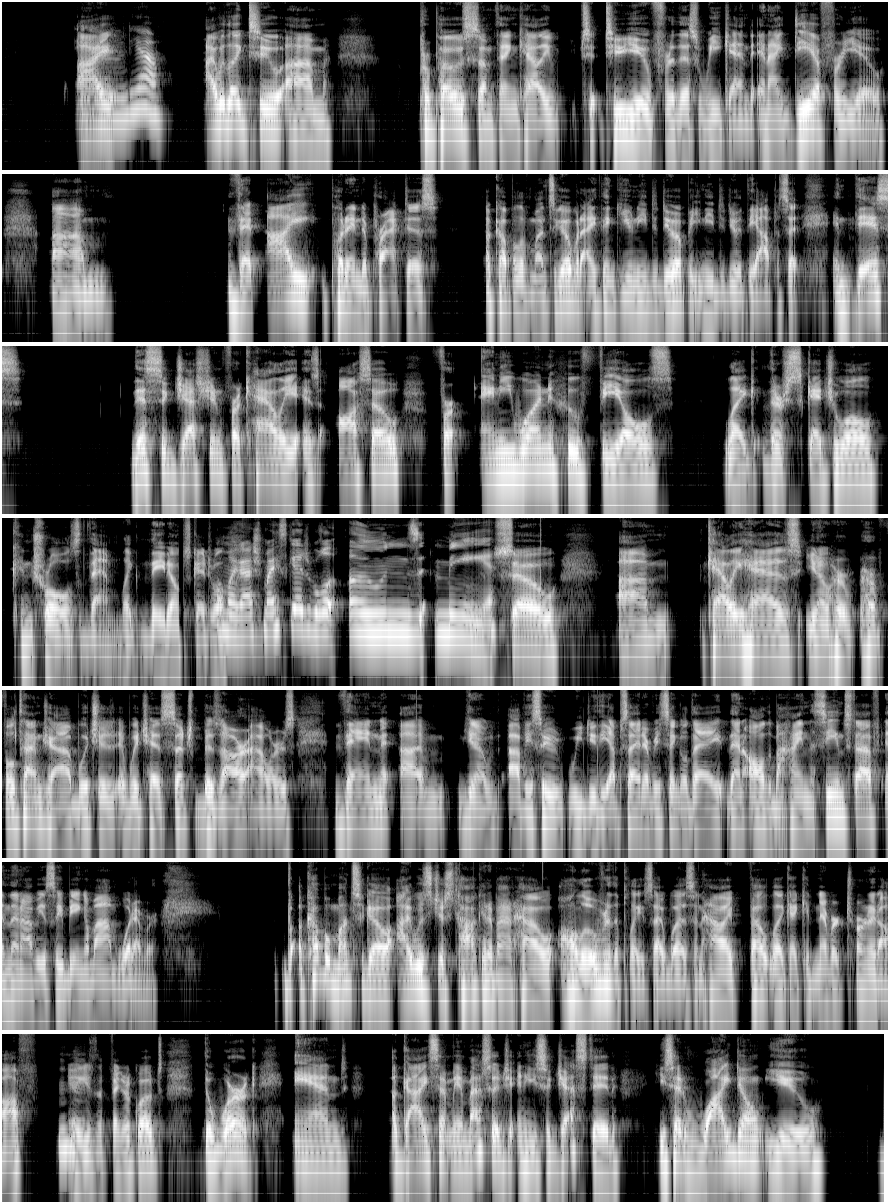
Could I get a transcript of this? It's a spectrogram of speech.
I- yeah. I would like to um, propose something, Callie, to, to you for this weekend. An idea for you um, that I put into practice a couple of months ago, but I think you need to do it. But you need to do it the opposite. And this this suggestion for Callie is also for anyone who feels like their schedule controls them, like they don't schedule. Oh my gosh, my schedule owns me. So, um, Callie has, you know, her her full time job, which is which has such bizarre hours. Then, um, you know, obviously we do the upside every single day. Then all the behind the scenes stuff, and then obviously being a mom, whatever. A couple months ago, I was just talking about how all over the place I was, and how I felt like I could never turn it off. You know, Mhm. using the finger quotes, the work. And a guy sent me a message, and he suggested, he said, "Why don't you?"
